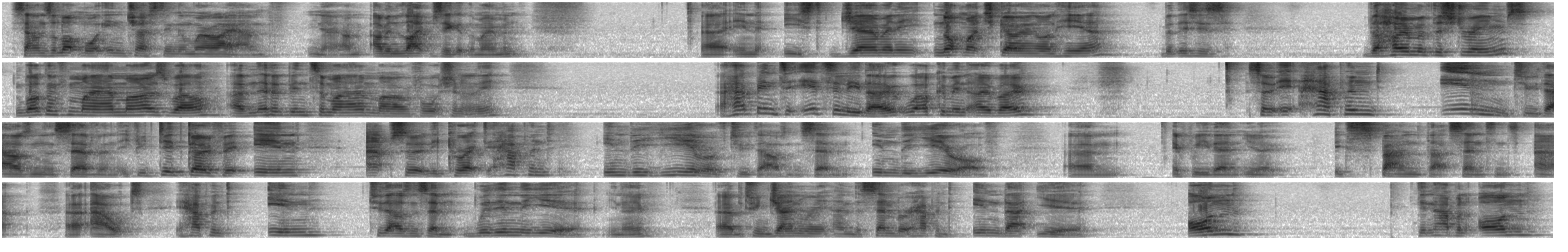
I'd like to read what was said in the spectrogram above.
Sounds a lot more interesting than where I am. You know, I'm, I'm in Leipzig at the moment, uh, in East Germany. Not much going on here, but this is the home of the streams. Welcome from Myanmar as well. I've never been to Myanmar, unfortunately. I have been to Italy though. Welcome in Obo. So it happened in 2007. If you did go for in, absolutely correct. It happened in the year of 2007. In the year of. Um, if we then, you know, expand that sentence at, uh, out, it happened in 2007, within the year, you know, uh, between January and December. It happened in that year. On, didn't happen on,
